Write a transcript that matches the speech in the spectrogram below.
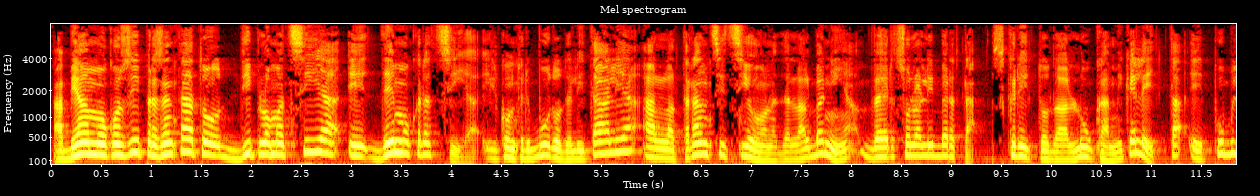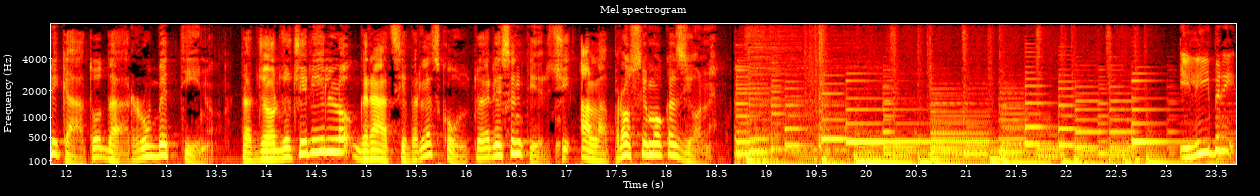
Abbiamo così presentato Diplomazia e Democrazia, il contributo dell'Italia alla transizione dell'Albania verso la libertà, scritto da Luca Micheletta e pubblicato da Rubettino. Da Giorgio Cirillo, grazie per l'ascolto e a risentirci alla prossima occasione. I libri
